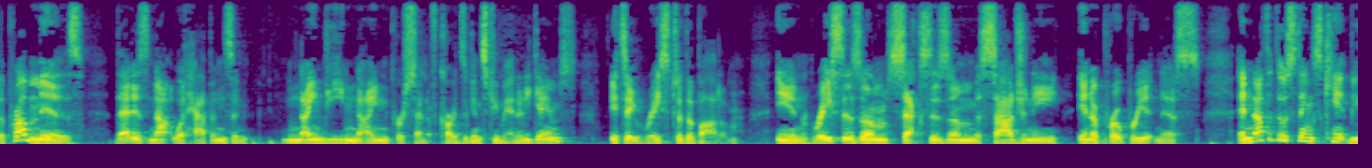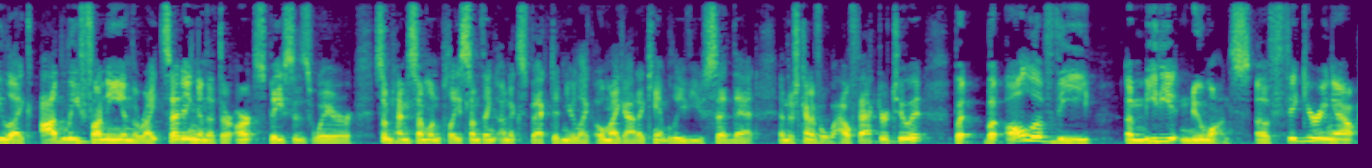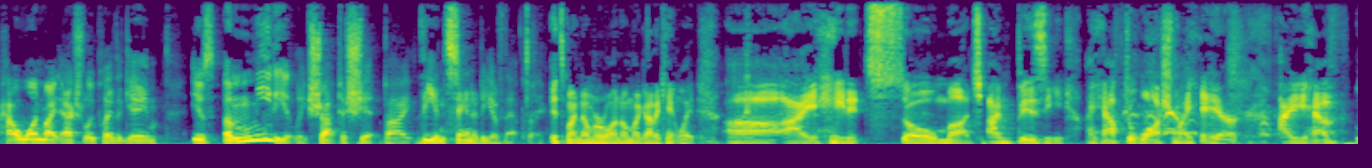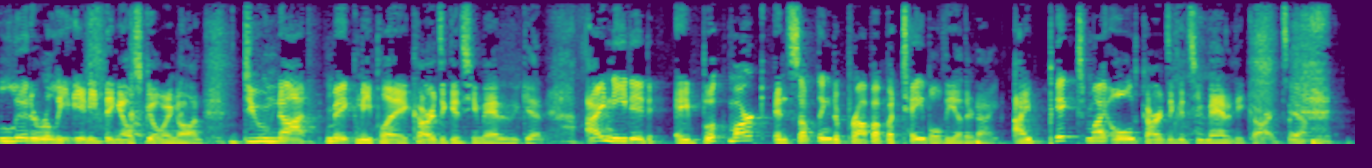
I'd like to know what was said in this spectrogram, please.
The problem is that is not what happens in 99% of Cards Against Humanity games. It's a race to the bottom in racism, sexism, misogyny, inappropriateness. And not that those things can't be like oddly funny in the right setting and that there aren't spaces where sometimes someone plays something unexpected and you're like, "Oh my god, I can't believe you said that." And there's kind of a wow factor to it. But but all of the immediate nuance of figuring out how one might actually play the game is immediately shot to shit by the insanity of that play. It's my number one. Oh my god, I can't wait. Uh, I hate it so much. I'm busy. I have to wash my hair. I have literally anything else going on. Do not make me play Cards Against Humanity again. I needed a bookmark and something to prop up a table the other night. I picked my old Cards Against Humanity cards. Yeah.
